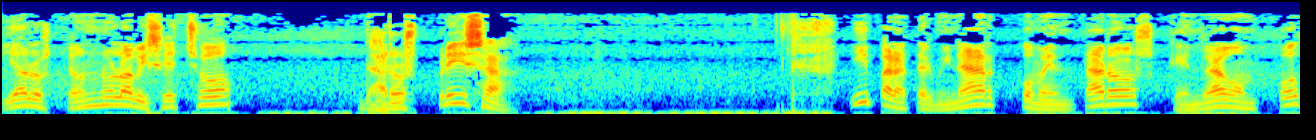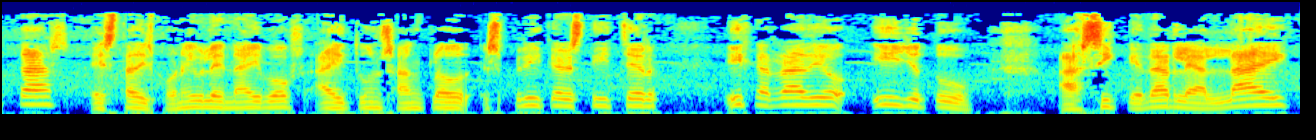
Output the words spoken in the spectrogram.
y a los que aún no lo habéis hecho, daros prisa. Y para terminar, comentaros que en Dragon Podcast está disponible en iBox, iTunes, SoundCloud, Spreaker, Stitcher, IG Radio y YouTube. Así que darle al like,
